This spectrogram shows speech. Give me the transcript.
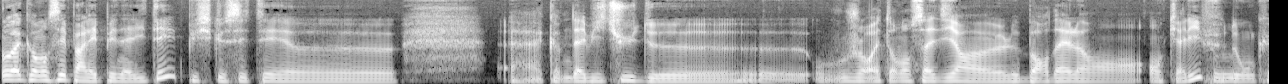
on va commencer par les pénalités puisque c'était comme d'habitude, j'aurais tendance à dire le bordel en, en qualif. Mmh. Donc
